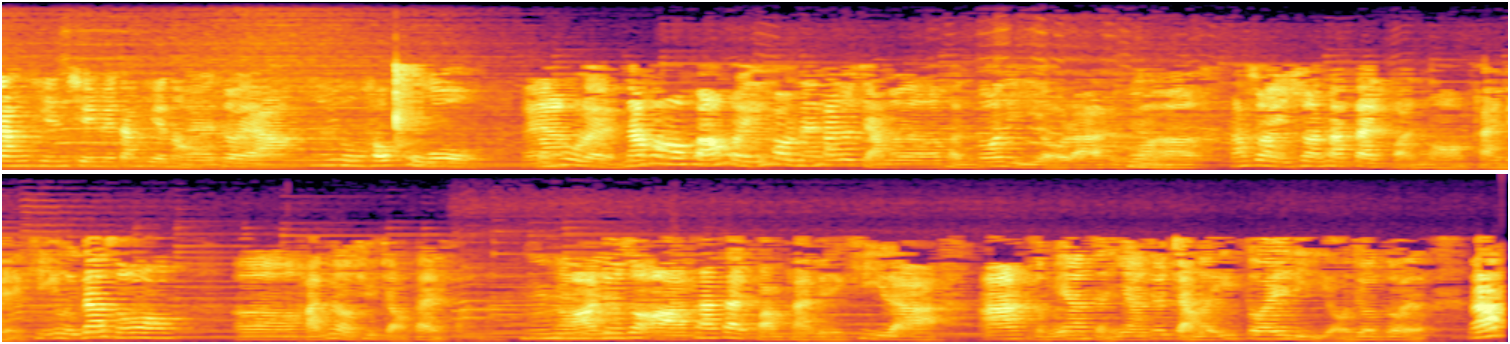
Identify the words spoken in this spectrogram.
当天签约当天哦。哎，对啊。哎呦，好苦哦。然后嘞，然后反悔以后呢，他就讲了很多理由啦，什么呃，他算一算他贷款哦排没去，因为那时候呃还没有去缴贷款。嗯，啊，就说啊，他贷款排没去啦，啊，怎么样怎样，就讲了一堆理由就对了。然后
